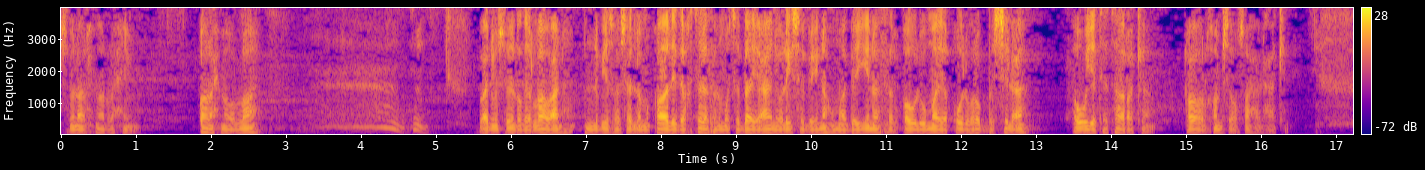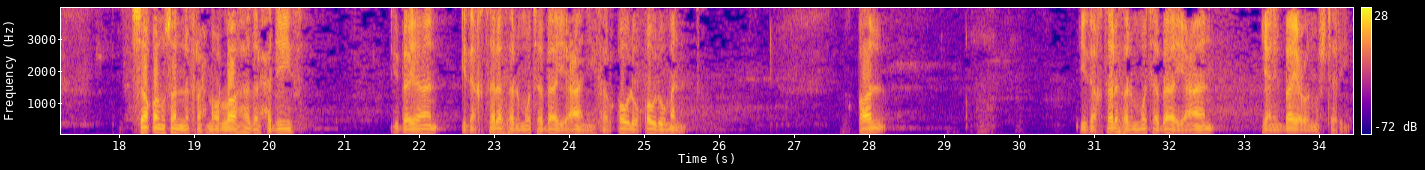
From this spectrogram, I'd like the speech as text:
بسم الله الرحمن الرحيم. قال رحمه الله وعن مسلم رضي الله عنه النبي صلى الله عليه وسلم قال إذا اختلف المتبايعان وليس بينهما بينة فالقول ما يقول رب السلعة أو يتتاركان. رواه الخمسة وصاحب الحاكم. ساق المصنف رحمه الله هذا الحديث لبيان إذا اختلف المتبايعان فالقول قول من؟ قال إذا اختلف المتبايعان يعني البايع والمشتري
